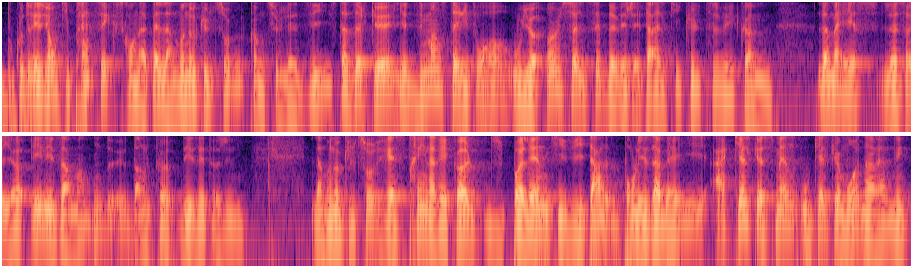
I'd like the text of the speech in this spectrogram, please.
beaucoup de régions qui pratiquent ce qu'on appelle la monoculture, comme tu l'as dit, c'est-à-dire qu'il y a d'immenses territoires où il y a un seul type de végétal qui est cultivé, comme le maïs, le soya et les amandes, dans le cas des États-Unis. La monoculture restreint la récolte du pollen qui est vital pour les abeilles à quelques semaines ou quelques mois dans l'année,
